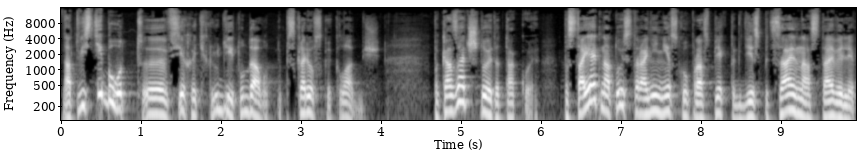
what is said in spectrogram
Отвести бы вот э, всех этих людей туда, вот на Пискаревское кладбище. Показать, что это такое. Постоять на той стороне Невского проспекта, где специально оставили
